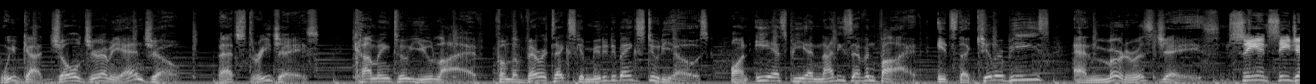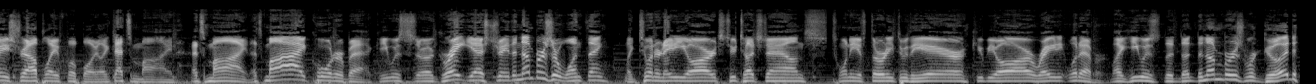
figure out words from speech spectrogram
We've got Joel, Jeremy, and Joe. That's three J's. Coming to you live from the Veritex Community Bank Studios on ESPN 97.5. It's the Killer Bees and Murderous Jays. Seeing CJ Stroud play football, you're like, that's mine. That's mine. That's my quarterback. He was uh, great yesterday. The numbers are one thing, like 280 yards, two touchdowns, 20 of 30 through the air, QBR, rating, whatever. Like he was, the, the, the numbers were good.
